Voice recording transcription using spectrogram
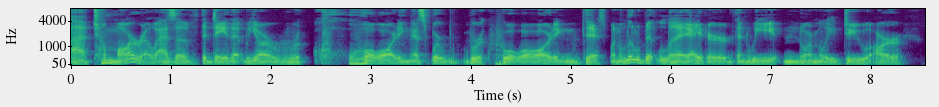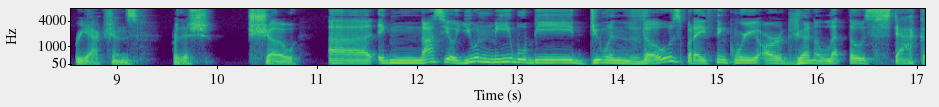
uh, tomorrow, as of the day that we are recording this. We're recording this one a little bit later than we normally do our reactions for this sh- show. Uh, Ignacio, you and me will be doing those, but I think we are gonna let those stack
